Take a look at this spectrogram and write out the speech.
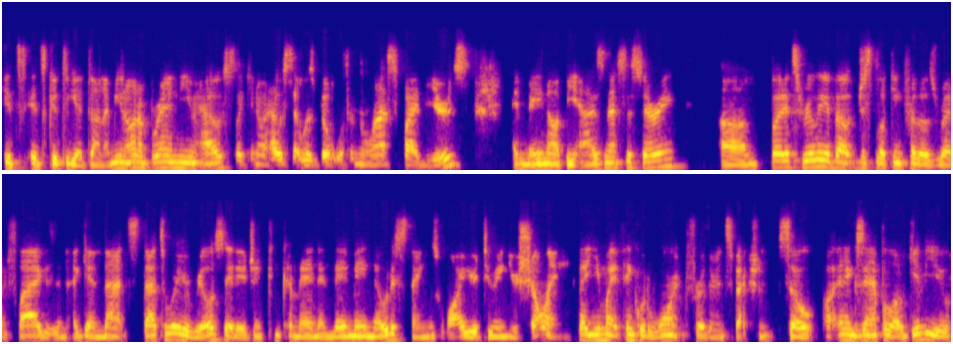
it's it's good to get done. I mean, on a brand new house, like you know, a house that was built within the last five years, it may not be as necessary. Um, but it's really about just looking for those red flags. And again, that's that's where your real estate agent can come in and they may notice things while you're doing your showing that you might think would warrant further inspection. So uh, an example I'll give you,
